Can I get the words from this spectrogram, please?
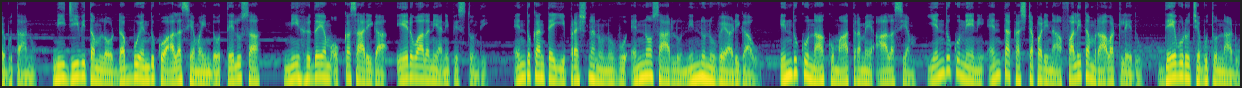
చెబుతాను. నీ జీవితంలో డబ్బు ఎందుకు ఆలస్యమైందో తెలుసా? నీ హృదయం ఒక్కసారిగా ఏడవాలని అనిపిస్తుంది. ఎందుకంటే ఈ ప్రశ్నను నువ్వు ఎన్నోసార్లు నిన్ను నువ్వే అడిగావు. ఎందుకు నాకు మాత్రమే ఆలస్యం? ఎందుకు నేను ఎంత కష్టపడినా ఫలితం రావట్లేదు? దేవుడు చెబుతున్నాడు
